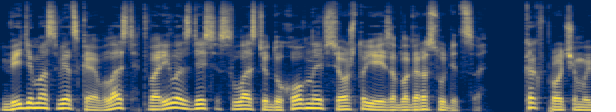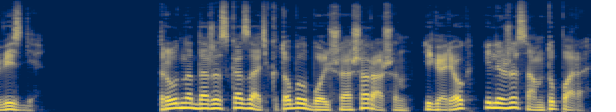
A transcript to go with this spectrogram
Видимо, светская власть творила здесь с властью духовной все, что ей заблагорассудится, как, впрочем, и везде. Трудно даже сказать, кто был больше ошарашен, Игорек или же сам Тупара.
